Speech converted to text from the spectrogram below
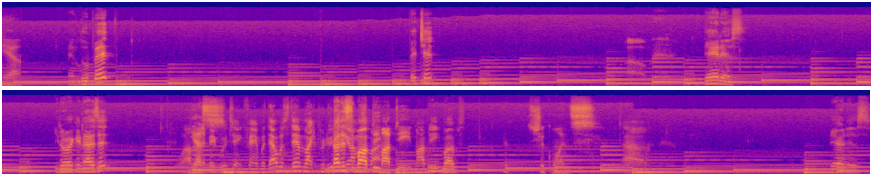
yeah. and loop it. Pitch it. There it is. You don't recognize it? Well, I'm Yes. not a big Wu Tang fan, but that was them like producing. No, this it is on Mobb the Deep. spot. Mobb Deep. Mobb Deep. Bubs. Shook Ones. Uh, There it is.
